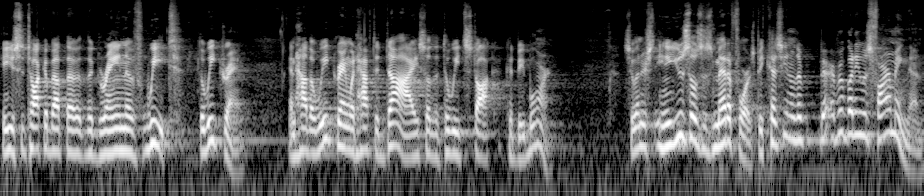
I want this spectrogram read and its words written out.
He used to talk about the, the grain of wheat the wheat grain, and how the wheat grain would have to die so that the wheat stalk could be born. So you used those as metaphors because you know everybody was farming then.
